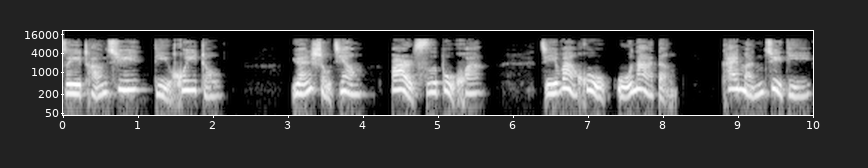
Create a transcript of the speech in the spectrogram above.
虽长驱抵徽州，元守将巴尔斯布花及万户吴纳等开门拒敌，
